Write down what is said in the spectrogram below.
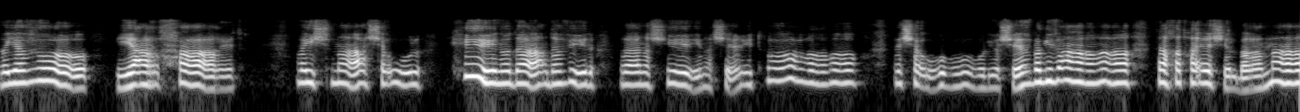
ויבוא יער חרת, וישמע שאול כי נודע דוד ואנשים אשר איתו ושאול יושב בגבעה תחת האשל ברמה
